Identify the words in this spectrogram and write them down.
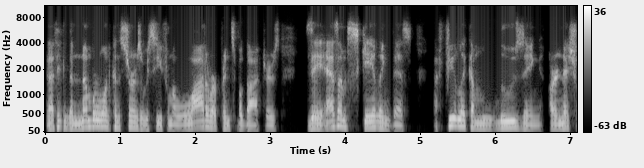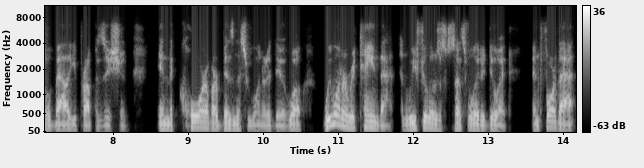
And I think the number one concerns that we see from a lot of our principal doctors is they, as I'm scaling this, I feel like I'm losing our initial value proposition in the core of our business we wanted to do. Well, we want to retain that, and we feel there's a successful way to do it. And for that,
